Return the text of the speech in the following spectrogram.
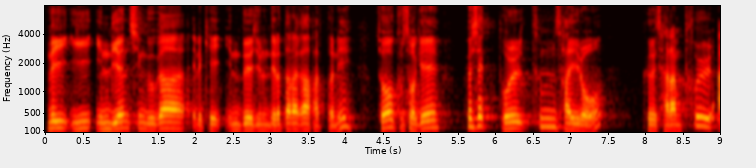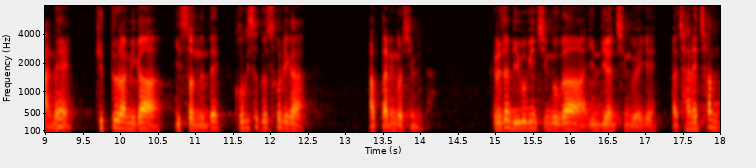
근데 이, 이 인디언 친구가 이렇게 인도해 주는 대로 따라가 봤더니 저 구석에 회색 돌 틈 사이로 그 자란 풀 안에 귀뚜라미가 있었는데 거기서 그 소리가 났다는 것입니다. 그러자 미국인 친구가 인디언 친구에게 아, 자네 참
